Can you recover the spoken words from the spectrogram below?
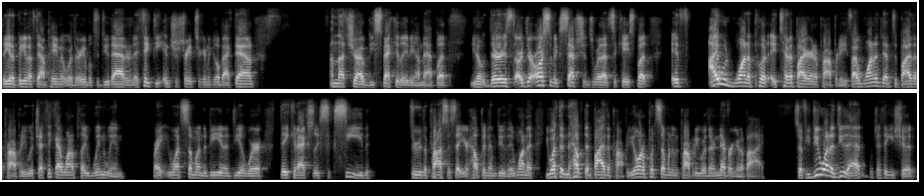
they get a big enough down payment where they're able to do that or they think the interest rates are going to go back down i'm not sure i would be speculating on that but you know there is there are some exceptions where that's the case but if i would want to put a tenant buyer in a property if i wanted them to buy the property which i think i want to play win-win right you want someone to be in a deal where they can actually succeed through the process that you're helping them do. They want to you want them to help them buy the property. You don't want to put someone in the property where they're never going to buy. So if you do want to do that, which I think you should,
